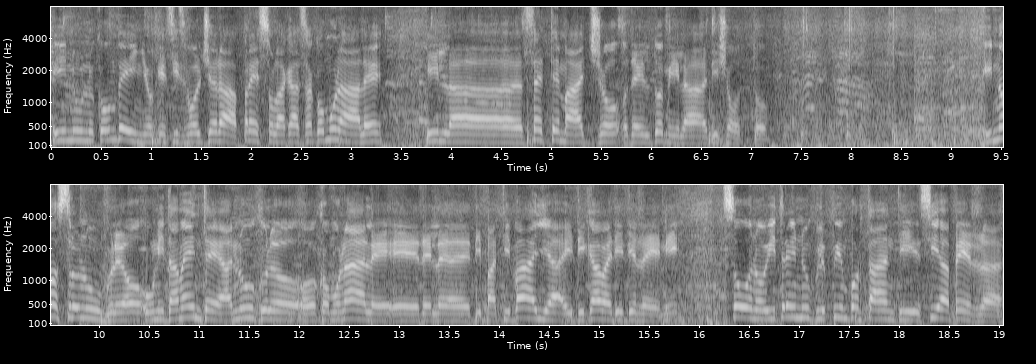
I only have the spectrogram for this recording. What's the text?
in un convegno che si svolgerà presso la Casa Comunale il 7 eh, maggio del 2018. Il nostro nucleo, unitamente al nucleo comunale eh, del, di Battipaglia e di Cava di Tirreni, sono i tre nuclei più importanti sia per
